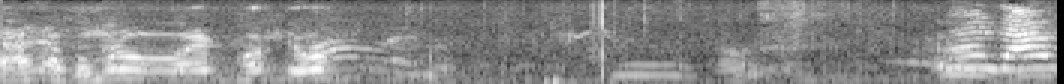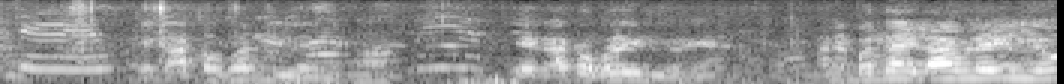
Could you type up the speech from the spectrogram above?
અહીંયા ઘુમરો એક ફરજો એક આટો ભરી લ્યો એક આટો ભરી લ્યો અહીંયા. અને બધાય લાવ લઈ લ્યો.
